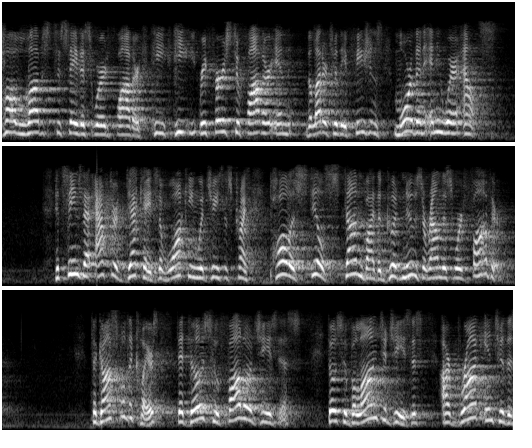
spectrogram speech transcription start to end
Paul loves to say this word Father. He, he refers to Father in the letter to the Ephesians more than anywhere else. It seems that after decades of walking with Jesus Christ, Paul is still stunned by the good news around this word Father. The gospel declares that those who follow Jesus, those who belong to Jesus, are brought into the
